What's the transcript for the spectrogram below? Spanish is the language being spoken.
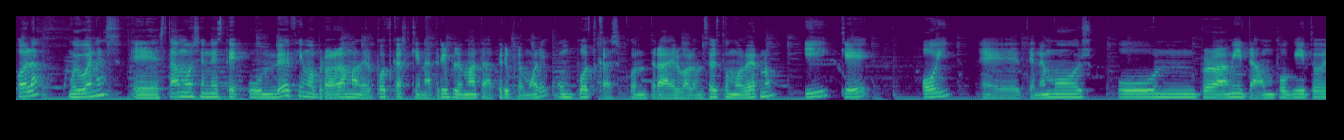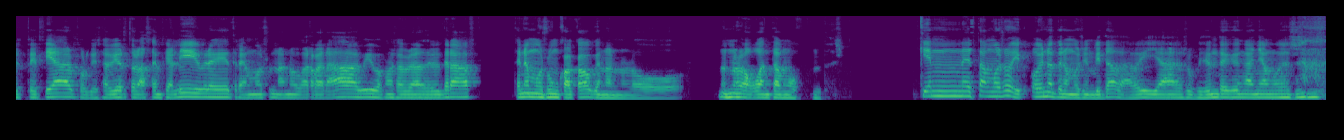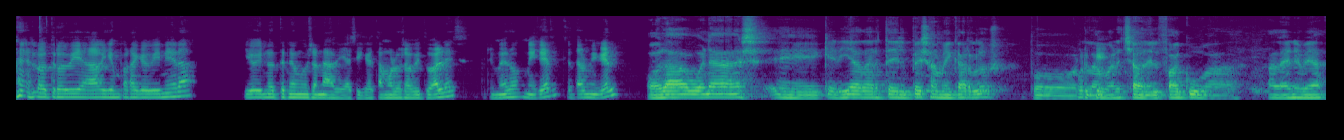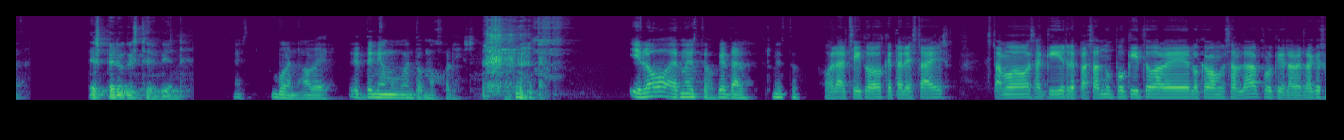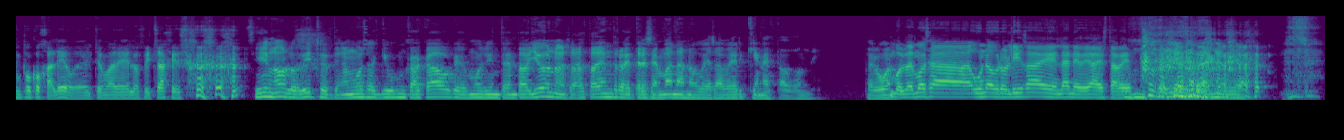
Hola, muy buenas. Eh, estamos en este undécimo programa del podcast Quien a triple mata, a triple muere, un podcast contra el baloncesto moderno y que hoy eh, tenemos un programita un poquito especial porque se ha abierto la agencia libre, traemos una nueva rara avi, vamos a hablar del draft, tenemos un cacao que no nos lo, no nos lo aguantamos juntos. ¿Quién estamos hoy? Hoy no tenemos invitada, hoy ya suficiente que engañamos el otro día a alguien para que viniera y hoy no tenemos a nadie, así que estamos los habituales. Primero, Miguel, ¿qué tal Miguel? Hola, buenas. Eh, quería darte el pésame, Carlos, por, la marcha del Facu a, la NBA. Espero que estés bien. Bueno, a ver, he tenido momentos mejores. y luego, Ernesto, ¿qué tal? Ernesto. Hola chicos, ¿qué tal estáis? Estamos aquí repasando un poquito a ver lo que vamos a hablar porque la verdad que es un poco jaleo el tema de los fichajes. Sí, no, lo he dicho, tenemos aquí un cacao que hemos intentado. Yo no, hasta dentro de tres semanas no voy a saber quién está dónde. Pero bueno. Volvemos a una Euroliga en la NBA esta vez.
